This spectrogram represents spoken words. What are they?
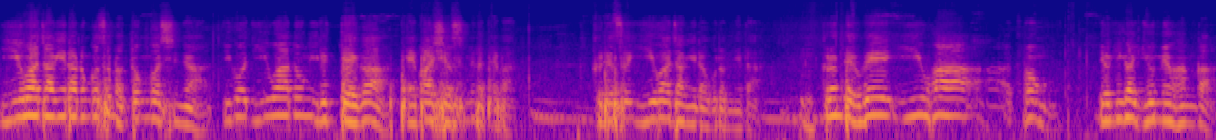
이화장이라는 것은 어떤 것이냐? 이곳 이화동 일대가 배밭이었습니다. 배밭. 그래서 이화장이라고 그럽니다. 그런데 왜 이화동 여기가 유명한가?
